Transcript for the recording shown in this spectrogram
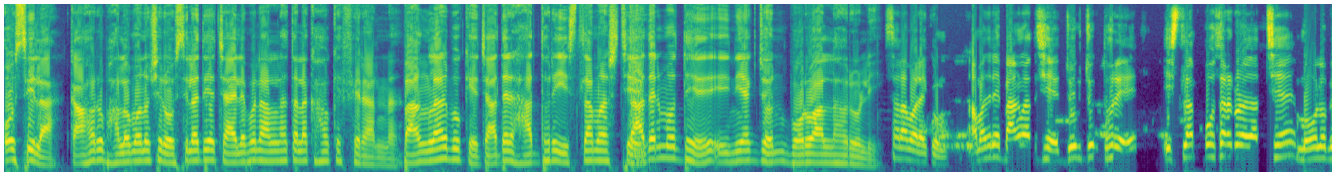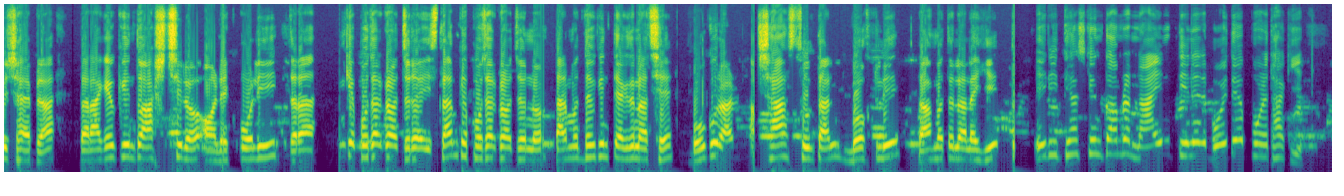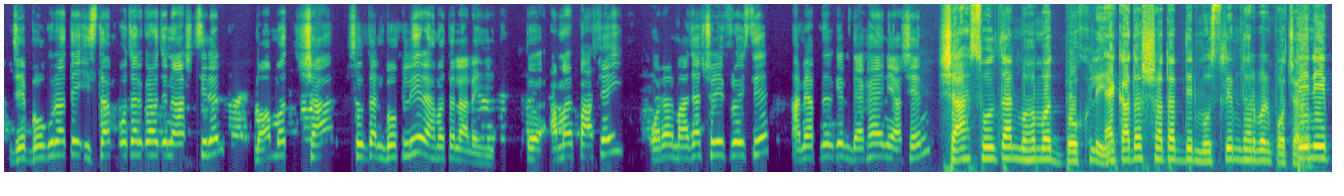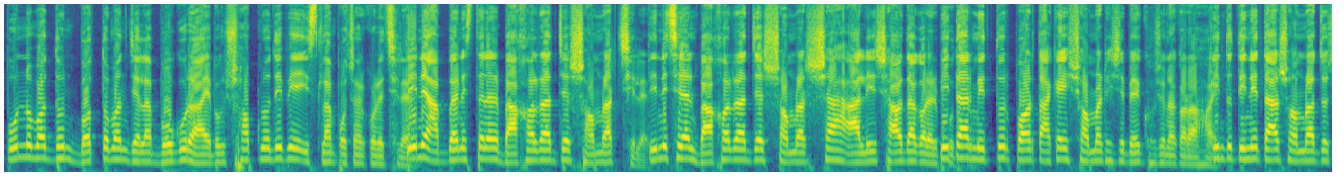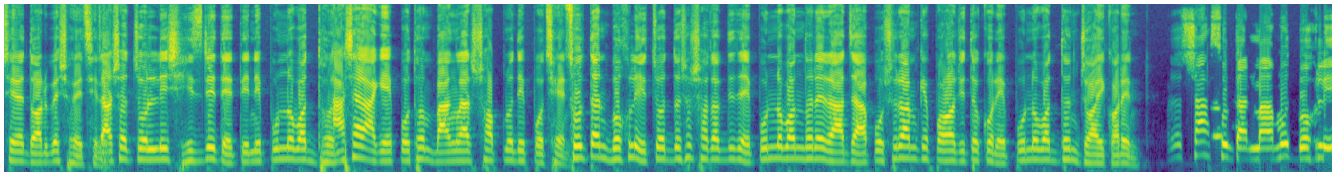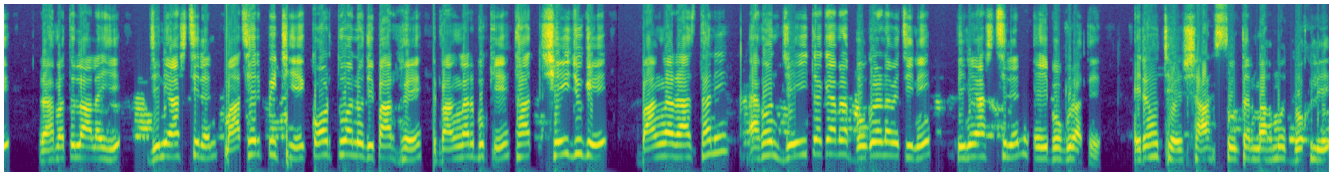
ওসিলা কাহর ভালো মানুষের ওসিলা দিয়ে চাইলে বলে আল্লাহ তালা কাহকে ফেরান না। বাংলার বুকে যাদের হাত ধরে ইসলাম আসছে, তাদের মধ্যে ইনি একজন বড় আল্লাহর অলি সালাম আলাইকুম। আমাদের এই বাংলাদেশে যুগ যুগ ধরে ইসলাম প্রচার করা যাচ্ছে মৌলবী সাহেবরা। তার আগেও কিন্তু আসছিল অনেক অলি যারা ইসলামকে প্রচার করার জন্য, ইসলামকে প্রচার করার জন্য, তার মধ্যেও কিন্তু একজন আছে বগুড়ার শাহ সুলতান বকলি রহমতুল্লা আলহি এর ইতিহাস কিন্তু আমরা নাইন, টেনের বইতে পড়ে থাকি যে বগুড়াতে ইসলাম প্রচার করার জন্য আসছিলেন মোহাম্মদ শাহ সুলতান বখলি রহমতুল্লা আলহি তো আমার পাশেই ওনার মাজার শরীফ রয়েছে আমি আপনাদেরকে দেখায় নিয়ে আসেন। শাহ সুলতান মোহাম্মদ বখলি একাদশ শতাব্দীর মুসলিম ধর্মের প্রচার তিনি পূর্ণবর্ধন বর্তমান জেলা বগুড়া এবং স্বপ্নদ্বীপে ইসলাম প্রচার করেছিলেন। তিনি আফগানিস্তানের বাখল রাজ্যের সম্রাট ছিলেন। তিনি ছিলেন বাখল রাজ্যের সম্রাট শাহ আলী সাউদাগরের পিতার মৃত্যুর পর তাকেই সম্রাট হিসেবে ঘোষণা করা হয়। কিন্তু তিনি তার সাম্রাজ্য ছেড়ে দরবেশ হয়েছিলেন। চারশো চল্লিশ হিজড়িতে তিনি পূর্ণবর্ধন আসার আগে প্রথম বাংলার স্বপ্নদ্বীপ পৌঁছেন। সুলতান বখলি চোদ্দশো শতাব্দীতে পূর্ণবন্ধনের রাজা পরশুরামকে পরাজিত করে পূর্ণবর্ধন জয় করেন। হযরত শাহ সুলতান মাহমুদ বহলি রহমাতুল্লা আলাহি যিনি আসছিলেন মাছের পিঠে করতুয়া নদী পার হয়ে বাংলার বুকে, অর্থাৎ সেই যুগে বাংলার রাজধানী, এখন যেইটাকে আমরা বগুড়া নামে চিনি, তিনি আসছিলেন এই বগুড়াতে। এটা হচ্ছে শাহ সুলতান মাহমুদ বখলি,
